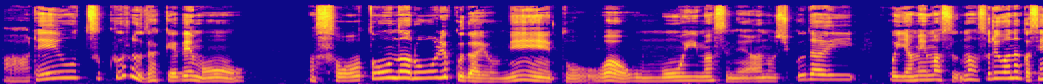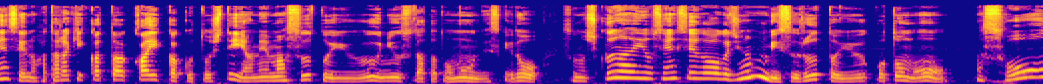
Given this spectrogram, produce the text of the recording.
あれを作るだけでも、まあ、相当な労力だよね、とは思いますね。あの、宿題をやめます。まあ、それはなんか先生の働き方改革としてやめますというニュースだったと思うんですけど、その宿題を先生側が準備するということも、まあ、相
